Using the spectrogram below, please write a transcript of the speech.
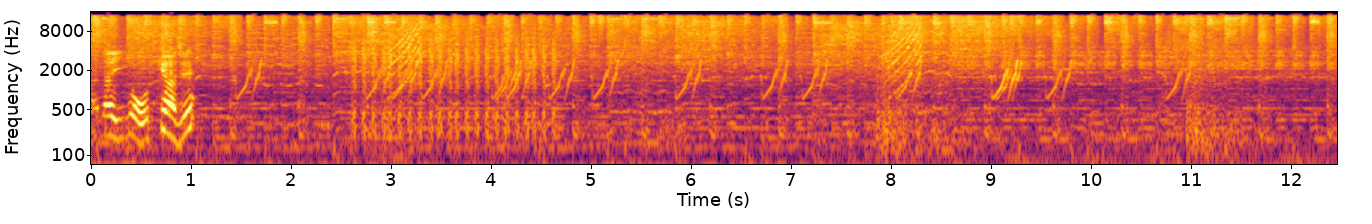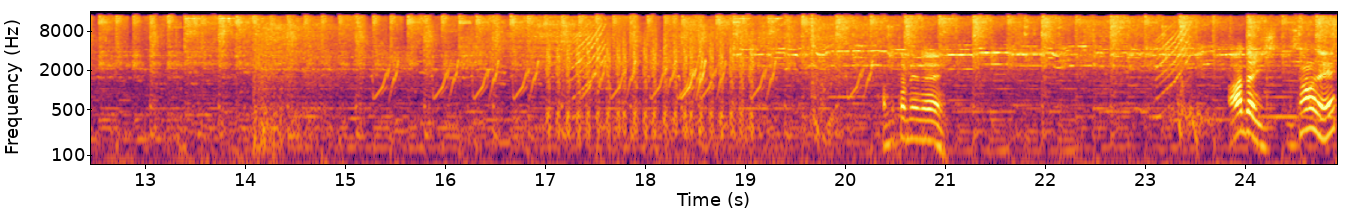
아, 나 이거 어떻게 하지? 하면은. 아 나 이상하네.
